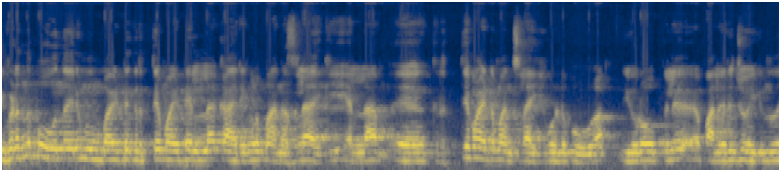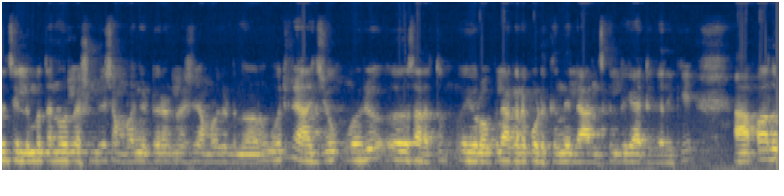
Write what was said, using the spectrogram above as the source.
ഇവിടെ നിന്ന് പോകുന്നതിന് മുമ്പായിട്ട് കൃത്യമായിട്ട് എല്ലാ കാര്യങ്ങളും മനസ്സിലാക്കി എല്ലാം കൃത്യമായിട്ട് മനസ്സിലാക്കി കൊണ്ട് പോവുക. യൂറോപ്പിൽ പലരും ചോദിക്കുന്നത് ചെല്ലുമ്പോൾ തന്നെ ഒരു ലക്ഷം രൂപ ശമ്പളം കിട്ടും രണ്ട് ലക്ഷം ശമ്പളം കിട്ടുന്നതാണ്. ഒരു രാജ്യവും ഒരു സ്ഥലത്തും യൂറോപ്പിൽ അങ്ങനെ കൊടുക്കുന്നില്ല അൺസ്കിൽഡ് കാറ്റഗറിക്ക് അപ്പോൾ അത്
